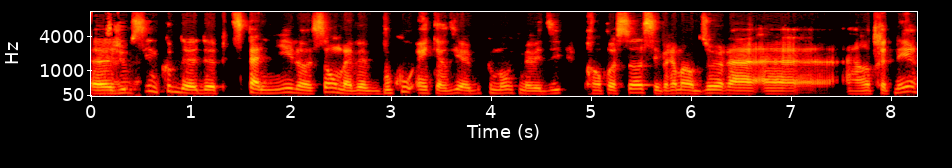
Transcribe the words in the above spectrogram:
Euh, j'ai aussi une coupe de, petits palmiers. Là. Ça, on m'avait beaucoup interdit. Il y avait beaucoup de monde qui m'avait dit Prends pas ça, c'est vraiment dur à, entretenir.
